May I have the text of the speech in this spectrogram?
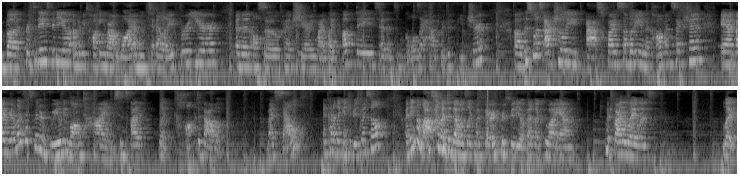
But for today's video, I'm gonna be talking about why I moved to LA for a year and then also kind of sharing my life updates and then some goals I have for the future. Uh, this was actually asked by somebody in the comments section and I realized it's been a really long time since I've like talked about myself and kind of like introduced myself. I think the last time I did that was like my very first video, kind of like who I am, which by the way was like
